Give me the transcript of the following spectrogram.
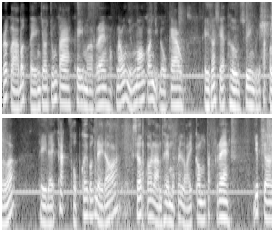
Rất là bất tiện cho chúng ta khi mà rang hoặc nấu những món có nhiệt độ cao thì nó sẽ thường xuyên bị tắt lửa. Thì để khắc phục cái vấn đề đó shop có làm thêm một cái loại công tắc rang giúp cho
